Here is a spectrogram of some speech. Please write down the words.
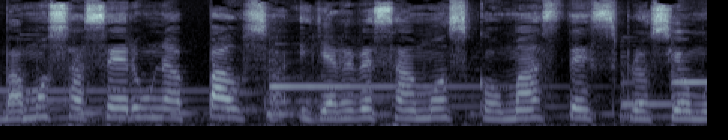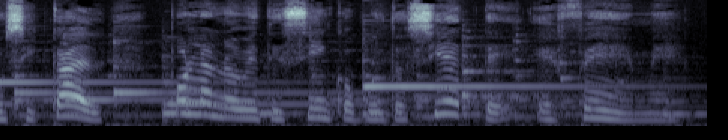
Vamos a hacer una pausa y ya regresamos con más de explosión musical por la 95.7 FM.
